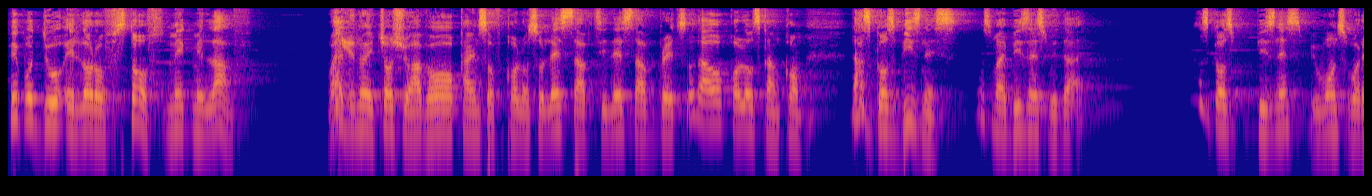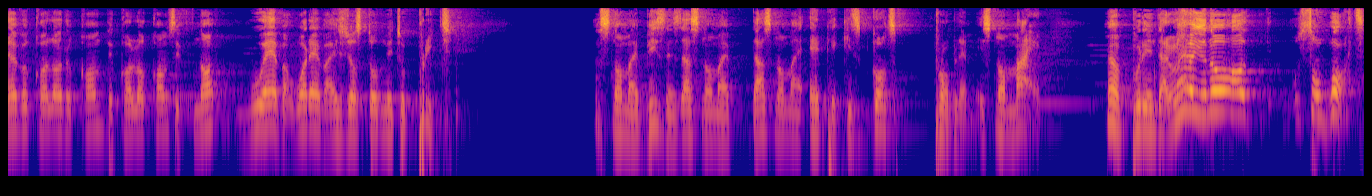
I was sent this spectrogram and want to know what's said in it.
people do a lot of stuff, make me laugh. Well, you know, a church should have all kinds of colors. So let's have tea, let's have bread, so that all colors can come. That's God's business. What's my business with that? That's God's business. He wants whatever color to come, the color comes. If not, whoever, whatever. He's just told me to preach. That's not my business. That's not my that's not my headache. It's God's problem. It's not mine. I'm putting that. Well, you know, so what?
